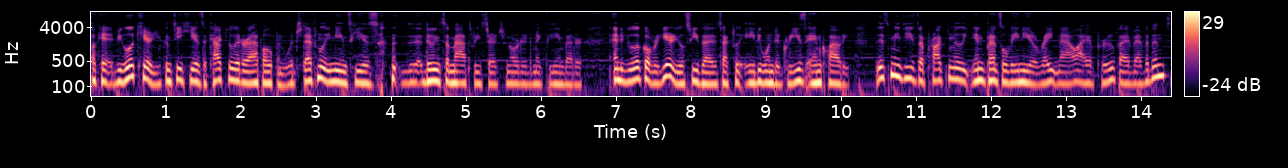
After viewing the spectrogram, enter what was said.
Okay, if you look here, you can see he has a calculator app open, which definitely means he is doing some math research in order to make the game better. And if you look over here, you'll see that it's actually 81 degrees and cloudy. This means he's approximately in Pennsylvania right now. I have proof, I have evidence.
